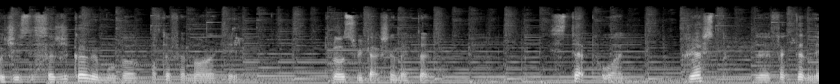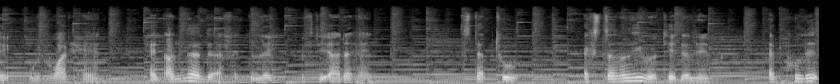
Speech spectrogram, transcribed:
which is the surgical removal of the femoral head. Closed reduction method. Step 1. Grasp the affected leg with one hand and under the affected leg with the other hand. Step 2. Externally rotate the limb and pull it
